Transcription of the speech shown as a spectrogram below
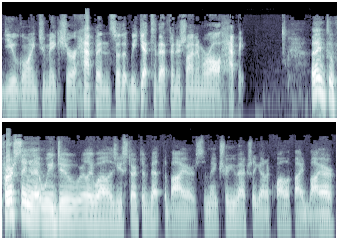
you going to make sure happens so that we get to that finish line and we're all happy? I think the first thing that we do really well is you start to vet the buyers to make sure you've actually got a qualified buyer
